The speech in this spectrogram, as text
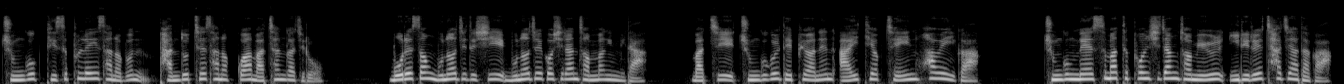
중국 디스플레이 산업은 반도체 산업과 마찬가지로 모래성 무너지듯이 무너질 것이란 전망입니다. 마치 중국을 대표하는 IT 업체인 화웨이가 중국 내 스마트폰 시장 점유율 1위를 차지하다가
